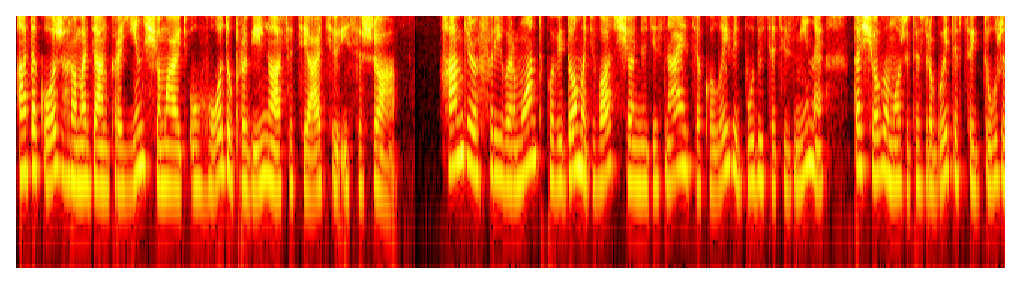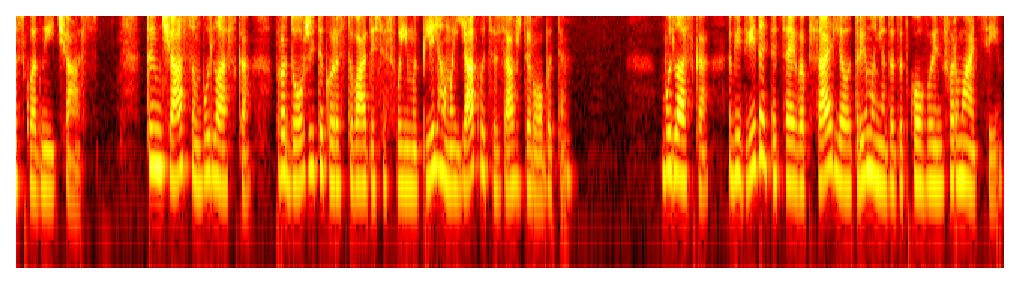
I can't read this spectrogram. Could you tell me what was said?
а також громадян країн, що мають угоду про вільну асоціацію із США. Hunger Free Vermont повідомить вас, щойно дізнається, коли відбудуться ці зміни та що ви можете зробити в цей дуже складний час. Тим часом, будь ласка, продовжуйте користуватися своїми пільгами, як ви це завжди робите. Будь ласка, відвідайте цей вебсайт для отримання додаткової інформації.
